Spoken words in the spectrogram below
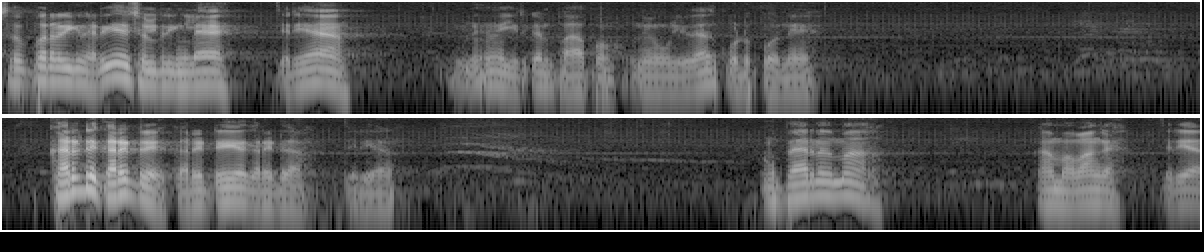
சூப்பராக இருக்குது நிறைய சொல்கிறீங்களே சரியா? இன்னும் இருக்கான்னு பார்ப்போம் இன்னும் உங்களுக்கு ஏதாவது கொடுப்போன்னு கரெக்டு கரெக்டு கரெக்டே கரெக்டு தான். சரியா? உங்கள் பேர் என்னதுமா ஆமாம் வாங்க. சரியா?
